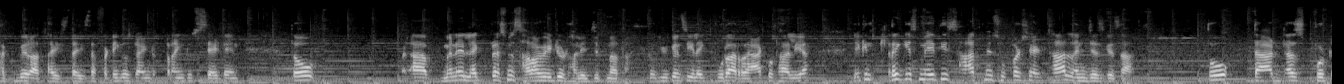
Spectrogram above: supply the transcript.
थक भी रहा था, इस तरह fatigue was trying to set in तो आ, मैंने लेग प्रेस में सारा वेट उठा लिया जितना था। तो यू कैन सी लाइक पूरा रैक उठा लिया। लेकिन ट्रिक इसमें थी साथ में सुपर सेट था लंजेस के साथ। तो that does put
